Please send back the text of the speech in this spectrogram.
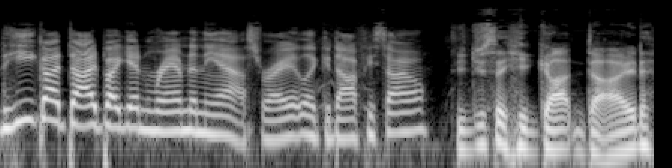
he got died by getting rammed in the ass, right? Like Gaddafi style. Did you say he got died?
